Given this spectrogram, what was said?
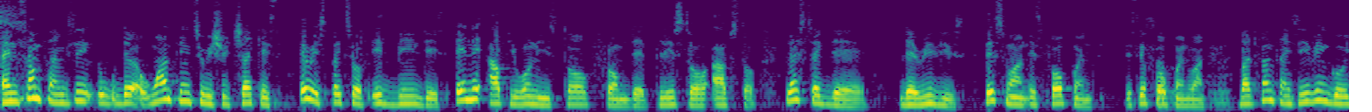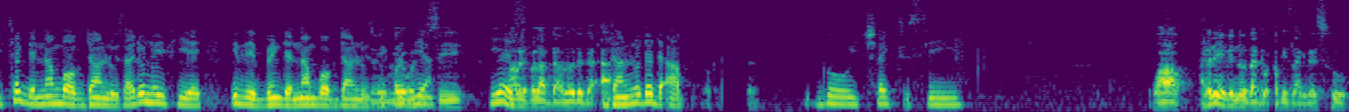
And sometimes, see, the one thing too we should check is, irrespective of it being this, any app you want to install from the Play Store, App Store, let's check the the reviews. This one is four point, they say four point one, but sometimes you even go check the number of downloads. I don't know if here if they bring the number of downloads you'll be because able to see yes, how many people have downloaded the app. downloaded the app. Go you check to see. Wow. I didn't even know that there were companies like this who.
